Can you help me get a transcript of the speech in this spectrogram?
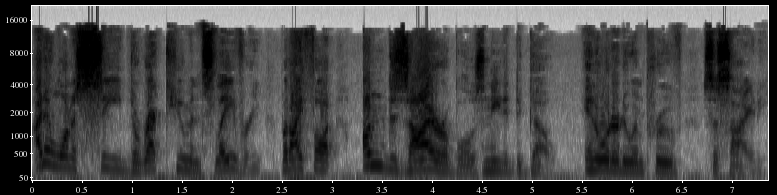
I didn't want to see direct human slavery, but I thought undesirables needed to go in order to improve society.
